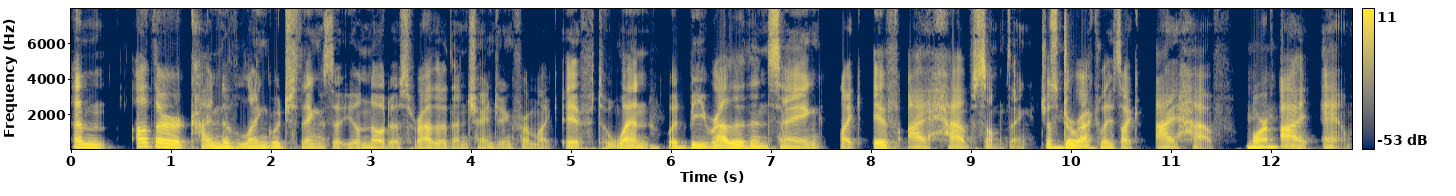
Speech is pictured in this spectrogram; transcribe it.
And other kind of language things that you'll notice rather than changing from like if to when would be rather than saying like if I have something, just directly it's like I have or mm-hmm. I am.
